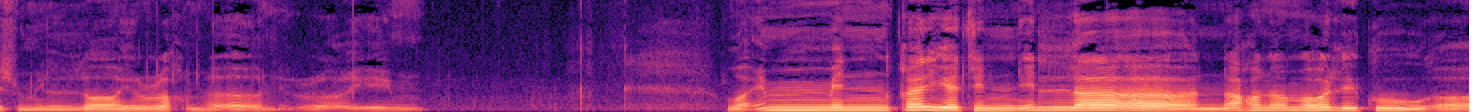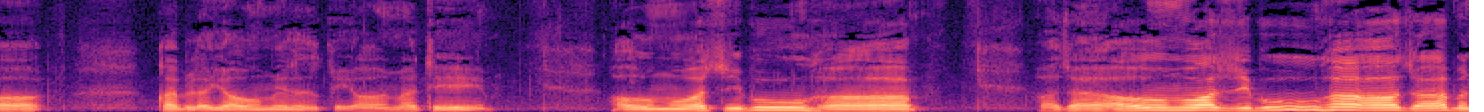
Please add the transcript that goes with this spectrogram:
بسم الله الرحمن الرحيم. وإن من قرية إلا نحن مهلكوها قبل يوم القيامة أو معذبوها أو معذبوها عذابا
